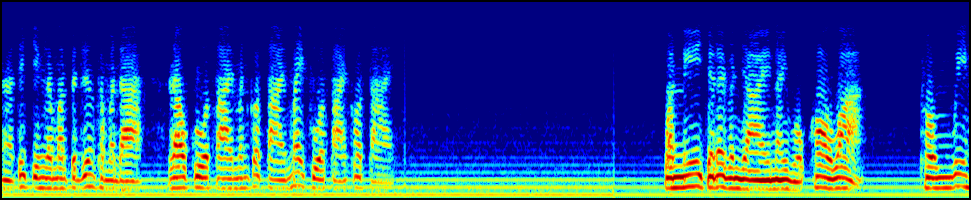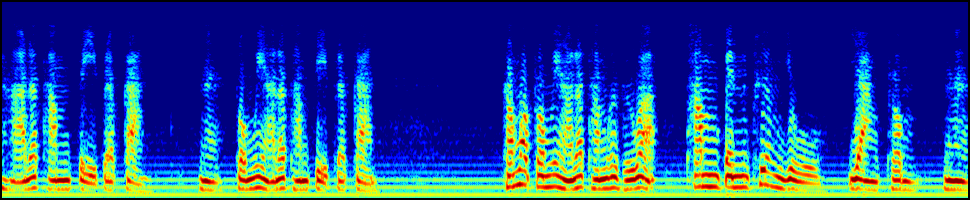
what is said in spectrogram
นะที่จริงแล้วมันเป็นเรื่องธรรมดา เรากลัวตายมันก็ตาย ไม่กลัวตายก็ตาย วันนี้จะได้บรรยายในหัวข้อว่า พรหมวิหารธรรมสี่ประการนะพรหมวิหารธรรมสี่ประการคำว่าพรหมวิหารธรรมก็คือว่าทำเป็นเครื่องอยู่อย่างพรหมนะ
